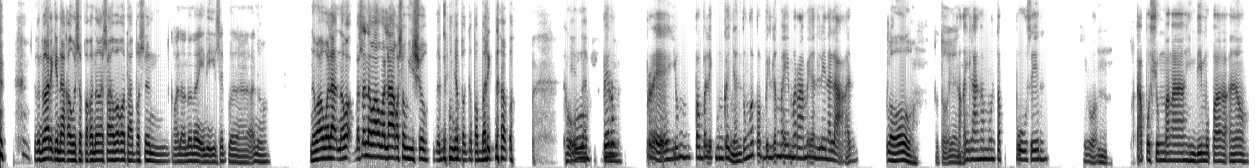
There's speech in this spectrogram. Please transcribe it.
kunwari kinakausap ako ng asawa ko tapos yun kung ano-ano na iniisip ko na ano nawawala nawa, basta nawawala ako sa wisyo ganyan pagka pabalik na ako Oo. Pero Mm. pre, yung pabalik mong ganyan, doon nga pa biglang may marami ang linalakad oo totoo yan na kailangan mong tapusin. Di ba? Mm. Tapos yung mga hindi mo pa, ano,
